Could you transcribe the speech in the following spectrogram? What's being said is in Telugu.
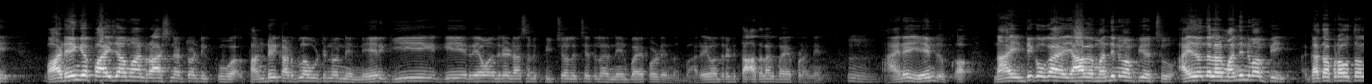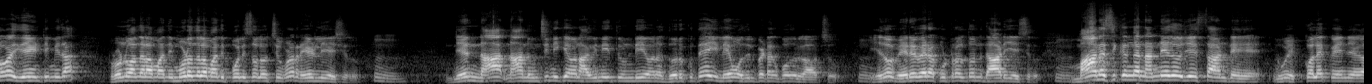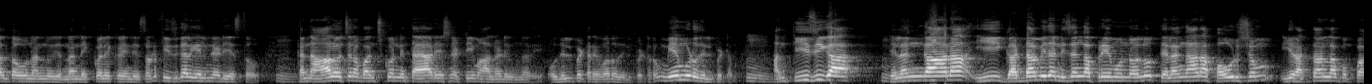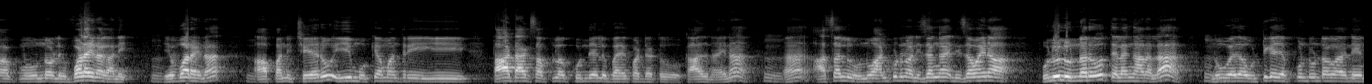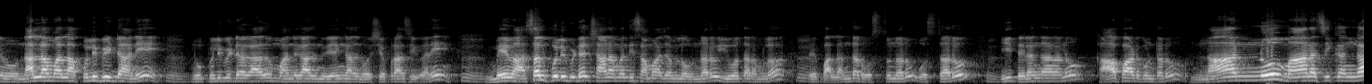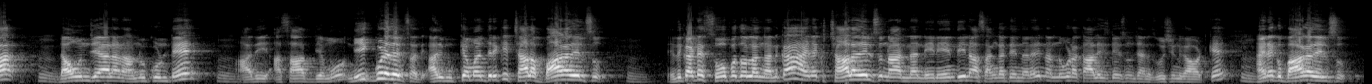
వాడేంగే పాయిజామా అని రాసినటువంటి తండ్రి కడుపులో పుట్టిన నేను. నేను గీ గీ రేవంత్ రెడ్డి అసలు పిచ్చోళ్ళ చేతిలో నేను భయపడింది అబ్బా. రేవంత్ రెడ్డి తాతలకు భయపడను నేను. ఆయన ఏం నా ఇంటికి ఒక యాభై మందిని పంపించచ్చు ఐదు వందల మందిని పంపి. గత ప్రభుత్వంలో కూడా ఇదే ఇంటి మీద రెండు వందల మంది మూడు వందల మంది పోలీసులు వచ్చి కూడా రేడ్లు చేసారు నేను నా నా నుంచి నీకేమైనా అవినీతి ఉండి ఏమైనా దొరికితే వీళ్ళేం వదిలిపెట్టకపోదురు కావచ్చు. ఏదో వేరే వేరే కుట్రలతో దాడి చేసారు మానసికంగా నన్ను ఏదో చేస్తా అంటే నువ్వు ఎక్కువ లెక్క ఏం చేయగలుగుతావు? నన్ను నన్ను ఎక్కువ లెక్క ఏం చేస్తావు? ఫిజికల్గా ఎలిమినేట్ చేస్తావు. కానీ ఆలోచన పంచుకొని తయారు చేసిన టీం ఆల్రెడీ ఉన్నది. వదిలిపెట్టరు ఎవరు వదిలిపెట్టరు? మేము కూడా వదిలిపెట్టాం. అంత ఈజీగా తెలంగాణ ఈ గడ్డ మీద నిజంగా ప్రేమ ఉన్నోళ్ళు తెలంగాణ పౌరుషం ఈ రక్తంలో ఉన్నోళ్ళు ఎవడైనా కానీ ఎవరైనా ఆ పని చేయరు. ఈ ముఖ్యమంత్రి ఈ తాటాక్ సప్లో కుందేలు భయపడ్డట్టు కాదు నాయన. అసలు నువ్వు అనుకుంటున్నావు నిజంగా నిజమైన పులులు ఉన్నారు తెలంగాణలో? నువ్వు ఏదో ఉట్టిగా చెప్పుకుంటుంటావు కదా నేను నల్ల మల్ల పులిబిడ్డ అని. నువ్వు పులిబిడ్డ కాదు మన్ను కాదు నువ్వేం కాదు నువ్వు చెప్పరాసి కానీ మేము అసలు పులిబిడ్డలు చాలా మంది సమాజంలో ఉన్నారు యువతరంలో. రేపు వాళ్ళందరూ వస్తున్నారు వస్తారు. ఈ తెలంగాణను కాపాడుకుంటారు. నన్ను మానసికంగా డౌన్ చేయాలని అనుకుంటే అది అసాధ్యము. నీకు కూడా తెలుసు అది. అది ముఖ్యమంత్రికి చాలా బాగా తెలుసు. ఎందుకంటే సోపదొల్లం కనుక ఆయనకు చాలా తెలుసు. నా నా- నేనేంది నా సంగతి ఏంది అనేది నన్ను కూడా కాలేజ్ డేస్ నుంచి ఆయన చూసిండు కాబట్టి ఆయనకు బాగా తెలుసు.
